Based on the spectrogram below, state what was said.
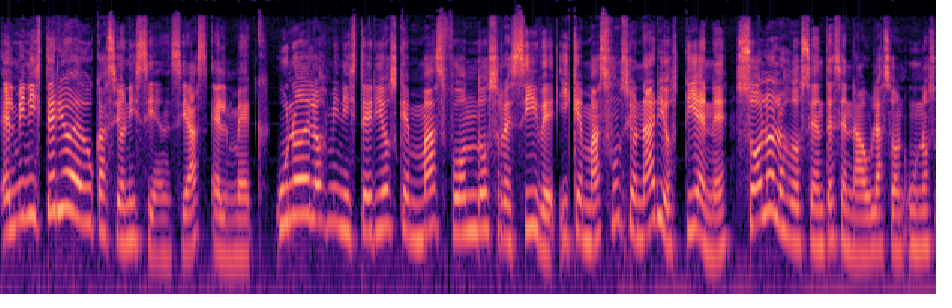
El Ministerio de Educación y Ciencias, el MEC, uno de los ministerios que más fondos recibe y que más funcionarios tiene, solo los docentes en aula son unos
